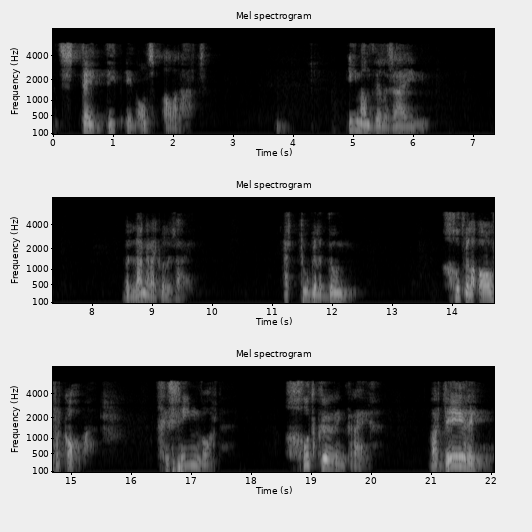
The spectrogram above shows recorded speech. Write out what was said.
Het steekt diep in ons aller hart. Iemand willen zijn. Belangrijk willen zijn. Ertoe willen doen. Goed willen overkomen. Gezien worden. Goedkeuring krijgen. Waardering.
